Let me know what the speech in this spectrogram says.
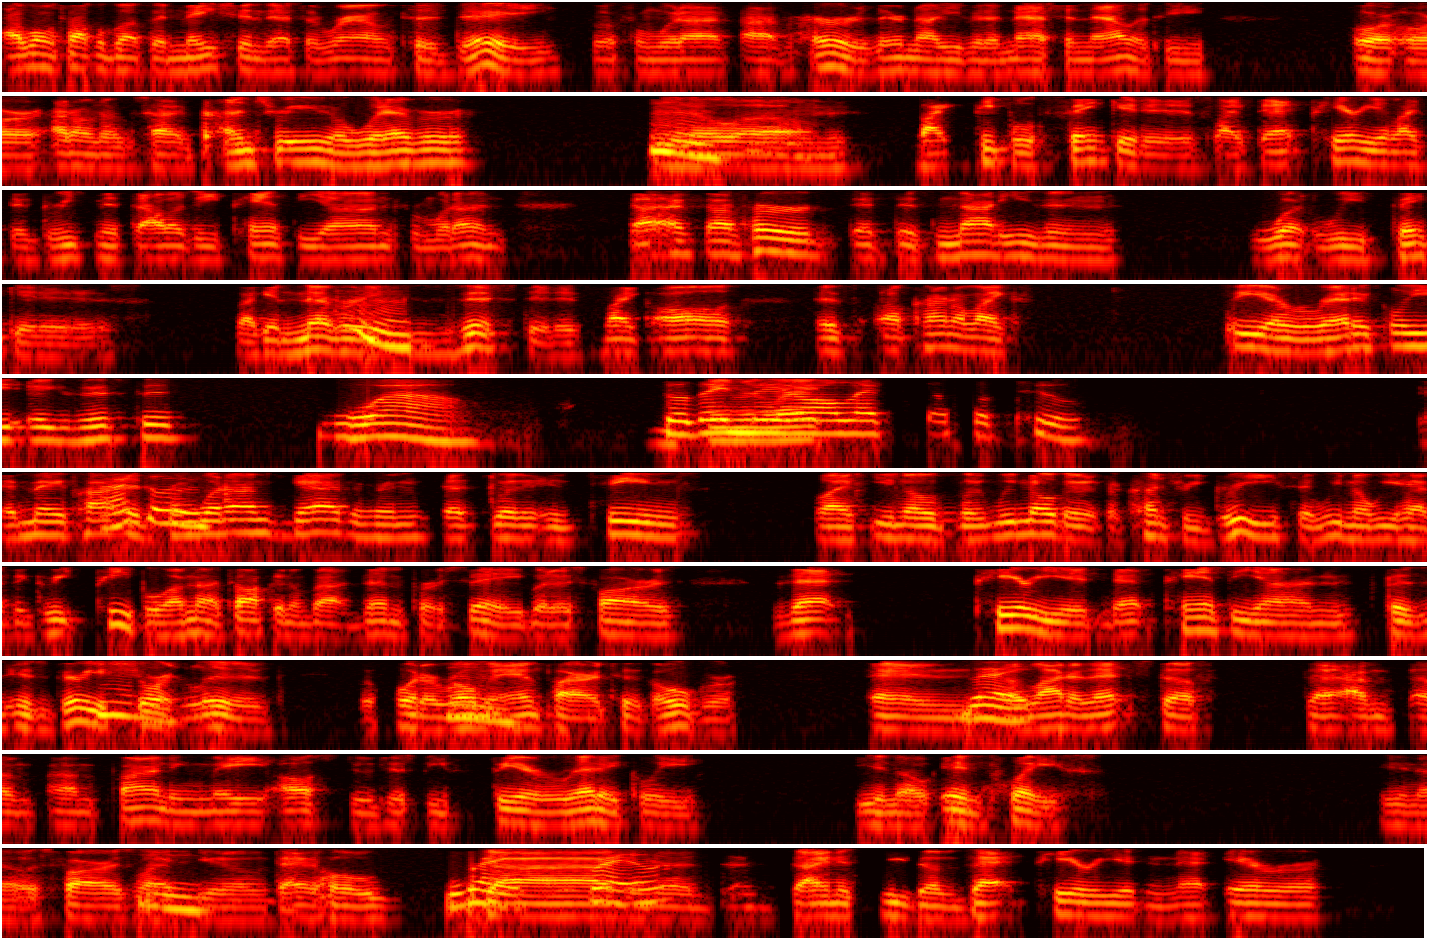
I won't talk about the nation that's around today, but from what I, I've heard, they're not even a nationality, or or I don't know, it's country or whatever you Mm. know, um, like people think it is, like that period, like the Greek mythology pantheon. From what I, I've I've heard that it's not even what we think it is. Like it never Hmm. existed. It's like all, it's all kind of like theoretically existed. Wow. So they Seeming made like- all that stuff up too. It may possibly, from what I'm gathering, that's what it, seems like. You know, but we know there's a country Greece, and we know we have the Greek people. I'm not talking about them per se, but as far as that period, that pantheon, because it's very Mhm. short-lived before the Roman Mhm. Empire took over, and a lot of that stuff that I'm, I'm I'm finding may also just be theoretically, you know, in place. You know, as far as like Mm. you know that whole Right. God right. and the, the dynasties of that period and that era.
